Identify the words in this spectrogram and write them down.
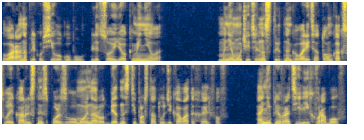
Варана прикусила губу, лицо ее окаменело. Мне мучительно стыдно говорить о том, как своекорыстно использовал мой народ бедности и простоту диковатых эльфов. Они превратили их в рабов.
